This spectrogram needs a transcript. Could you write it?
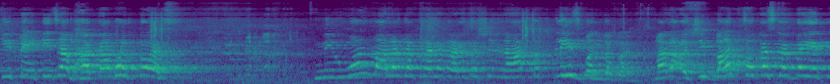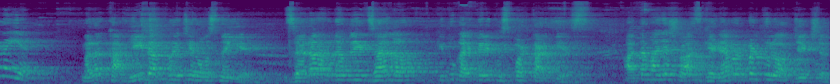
की पेटीचा भाका भरतोयस? निव्वळ मला दाखवायला करत असेल ना तर प्लीज बंद कर. मला अजिबात फोकस करता येत नाहीये. मला काही दाखवायची हौस नाहीये. जरा अर्ध मिनिट झालं की तू काहीतरी खुसपट काढतेस. आता माझ्या श्वास घेण्यावर पण तुला ऑब्जेक्शन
